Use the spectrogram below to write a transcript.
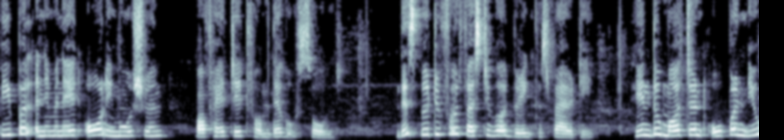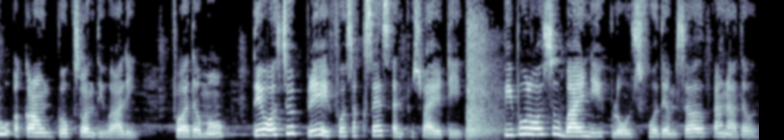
People eliminate all emotion of hatred from their souls. This beautiful festival brings prosperity. Hindu merchants open new account books on Diwali. Furthermore, they also pray for success and prosperity. People also buy new clothes for themselves and others.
